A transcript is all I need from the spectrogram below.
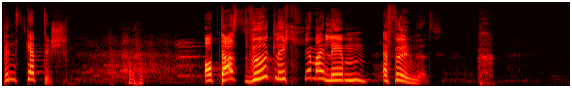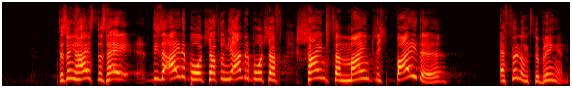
bin skeptisch. Ob das wirklich mein Leben erfüllen wird. Deswegen heißt es, hey, diese eine Botschaft und die andere Botschaft scheint vermeintlich beide Erfüllung zu bringen.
